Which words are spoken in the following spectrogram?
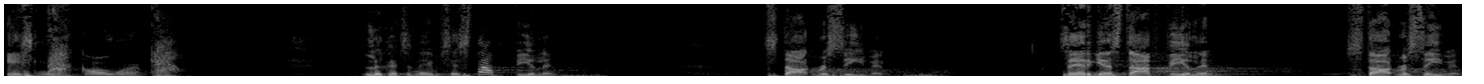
it's not going to work out. Look at your neighbor say, Stop feeling. Start receiving. Say it again. Stop feeling. Start receiving.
